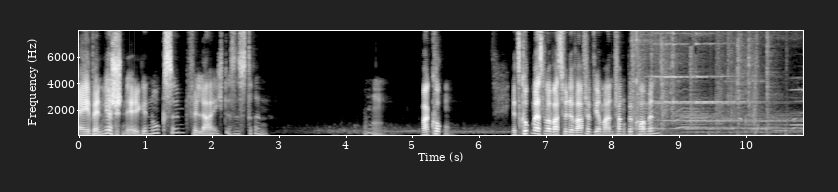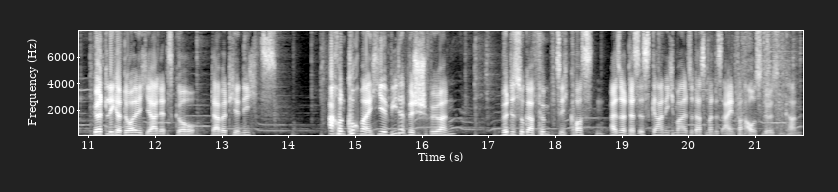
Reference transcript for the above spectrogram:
Ey, wenn wir schnell genug sind, vielleicht ist es drin. Hm. Mal gucken. Jetzt gucken wir erstmal, was für eine Waffe wir am Anfang bekommen. Göttlicher Dolch, ja, let's go. Da wird hier nichts... Ach, und guck mal, hier wieder beschwören, wird es sogar 50 kosten. Also das ist gar nicht mal so, dass man das einfach auslösen kann.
